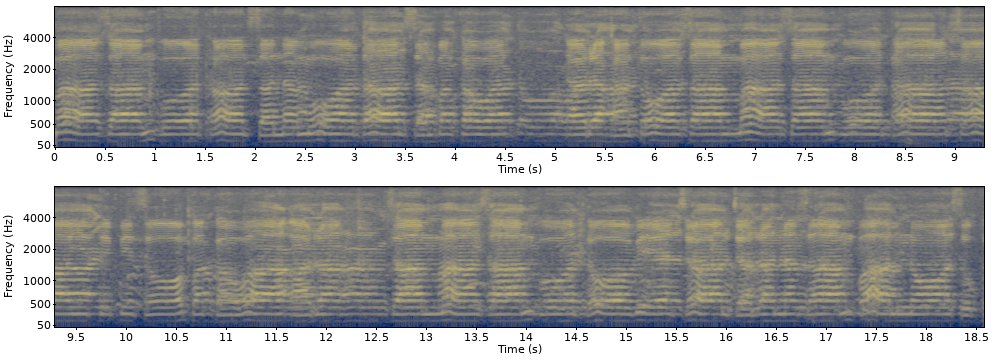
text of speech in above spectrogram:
มาสัมพุทธัสสะนะโมตัสสะภะคะวะโตอะระหะโตสัมมาสัมพุทธัสสะอิติปิโสภะคะวะอะระหังสั มมาสัมพุทโธเวชัญจรณสัมปันโนสุข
